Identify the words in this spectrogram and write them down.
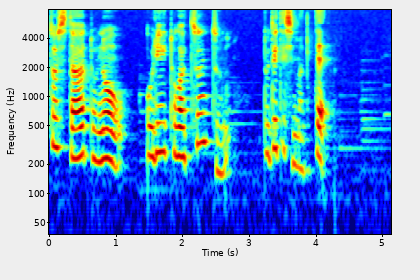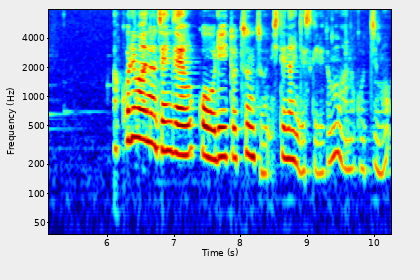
トした後のオリートがツンツンと出てしまってあこれはあの全然こうオリートツンツンしてないんですけれどもあのこっちも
